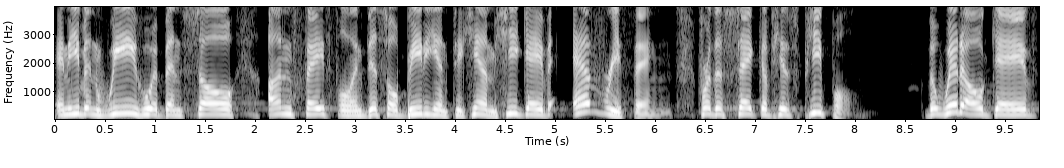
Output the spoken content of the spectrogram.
and even we who have been so unfaithful and disobedient to him. He gave everything for the sake of his people. The widow gave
